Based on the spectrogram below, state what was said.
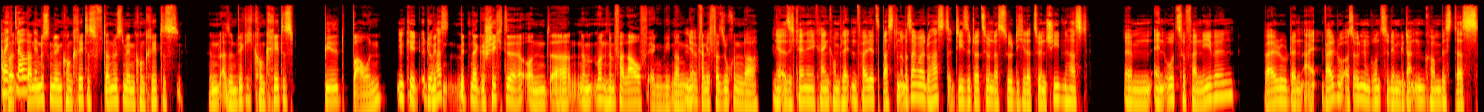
Aber, ich glaube, dann müssen wir ein konkretes, dann müssen wir ein konkretes, also ein wirklich konkretes Bild bauen Okay, du mit, hast, mit einer Geschichte und, äh, einem, und einem Verlauf irgendwie. Dann Ja, kann ich versuchen, da ja, also ich kann dir keinen kompletten Fall jetzt basteln, aber sagen wir, du hast die Situation, dass du dich dazu entschieden hast, ähm, NO zu vernebeln, weil du dann, weil du aus irgendeinem Grund zu dem Gedanken gekommen bist, dass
